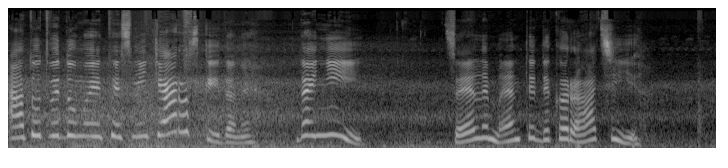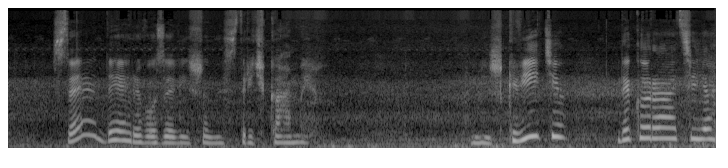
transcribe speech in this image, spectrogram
А тут ви думаєте, сміття розкидане? Да ні. Це елементи декорації. Все дерево завішане стрічками. Між квітів декорація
